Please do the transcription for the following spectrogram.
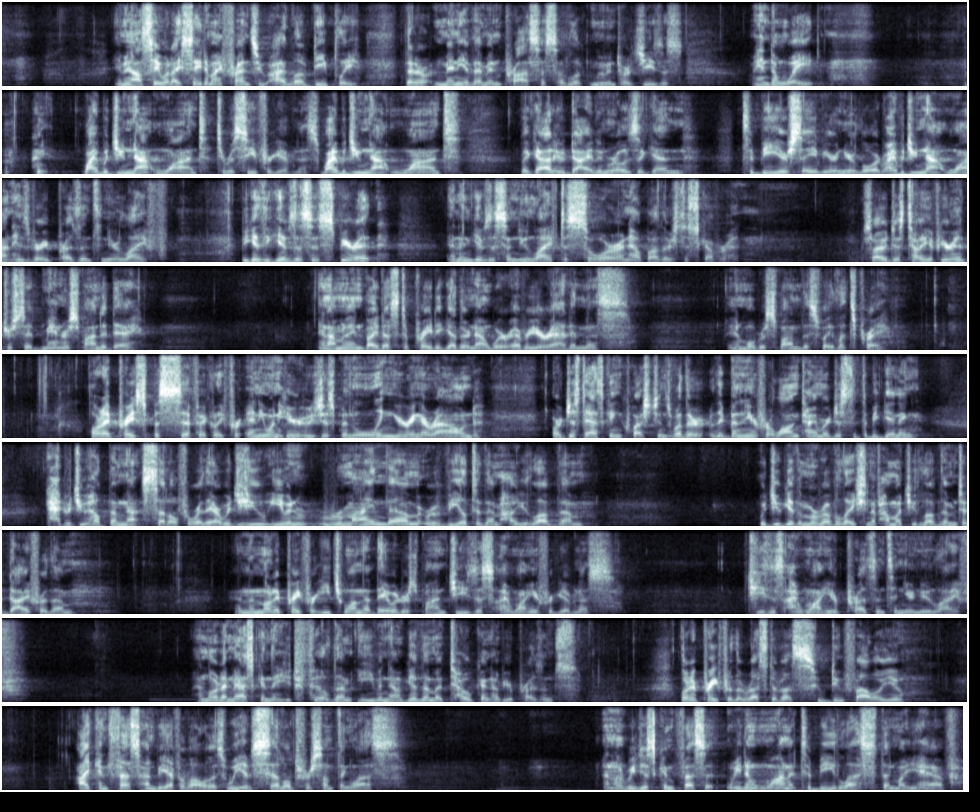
I mean, I'll say what I say to my friends who I love deeply, that are many of them in process of look, moving towards Jesus. Man, don't wait. I mean, why would you not want to receive forgiveness? Why would you not want the God who died and rose again to be your Savior and your Lord? Why would you not want His very presence in your life? Because He gives us His Spirit and then gives us a new life to soar and help others discover it. So I would just tell you if you're interested, man, respond today. And I'm going to invite us to pray together now, wherever you're at in this. And we'll respond this way. Let's pray. Lord, I pray specifically for anyone here who's just been lingering around or just asking questions, whether they've been here for a long time or just at the beginning. God, would you help them not settle for where they are? Would you even remind them, reveal to them how you love them? Would you give them a revelation of how much you love them to die for them? And then, Lord, I pray for each one that they would respond Jesus, I want your forgiveness. Jesus, I want your presence in your new life. And Lord, I'm asking that you'd fill them even now, give them a token of your presence. Lord, I pray for the rest of us who do follow you. I confess on behalf of all of us, we have settled for something less. And Lord, we just confess it. We don't want it to be less than what you have.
